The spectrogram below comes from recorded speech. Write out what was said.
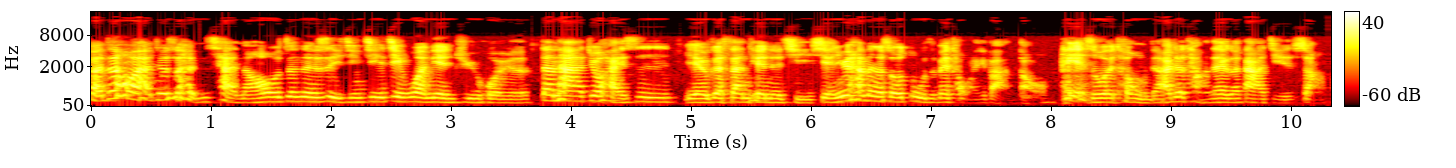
反正后来他就是很惨，然后真的是已经接近万念俱灰了，但他就还是也有个三天的期限，因为他那个时候肚子被捅了一把刀，他也是会痛的，他就躺在一个大街上。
